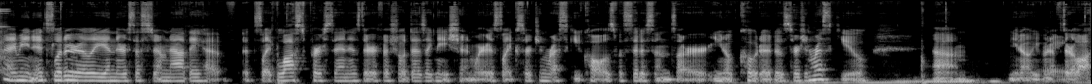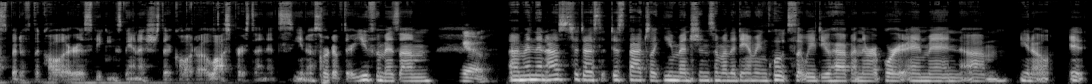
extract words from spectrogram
I mean, it's literally in their system now. They have, it's like lost person is their official designation, whereas like search and rescue calls with citizens are, you know, coded as search and rescue. Um, you know, even right. if they're lost, but if the caller is speaking Spanish, they're called a lost person. It's, you know, sort of their euphemism. Yeah. Um, and then as to dis- dispatch, like you mentioned, some of the damning quotes that we do have in the report, Inmn, um, you know, it,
